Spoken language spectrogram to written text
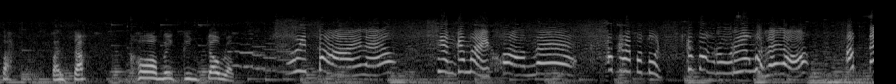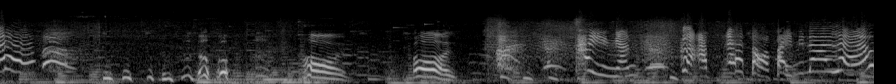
ไปไปซะข้าไม่กินเจ้าหรอกเฮ้ยตายแล้วเทียนก็หมายความแม่ถ้าแพรประบุตรก็ฟังรู้เรื่องหมดเลยเหรออัปเอ๊ะโอ้ยโอ้ยถ้าอย่างนั้นก็อัปแอร์ต่อไปไม่ได้แล้ว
